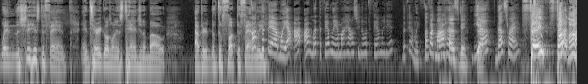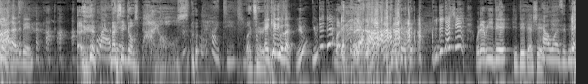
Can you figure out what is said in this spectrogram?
when the shit hits the fan and Terry goes on his tangent about after the, the fuck the family. Fuck family, the family. I, I, I let the family in my house. You know what the family did? The family fucked Fuck my, my husband. husband. Yeah, that's right. Faye, fuck my My husband. husband. Maxine goes Miles, Why did you? like Terry, And Kenny was like, "You, you did that? like You did that shit? Whatever he did, he did that shit." How was it, man?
